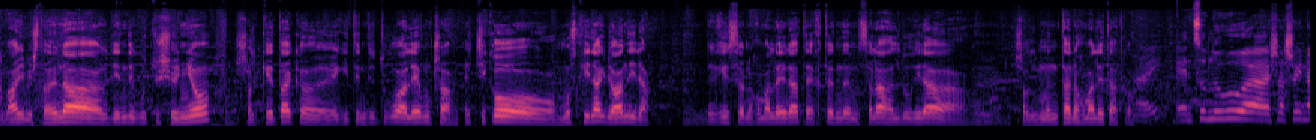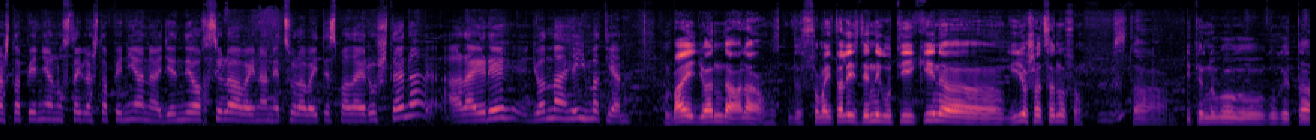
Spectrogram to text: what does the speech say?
Bai, besta dena jende gutu soinio, salketak eh, egiten ditugu ale mutxa. Etxiko muzkinak joan dira. Berriz normalera eta erten den bezala heldu gira salmenta normaletatko. Bai. Entzun dugu uh, sasoin astapenean, ustail astapenean, uh, jende hor zela, baina netzula baitez bada erosten, ala ere, joan da hein batean. Bai, joan da, hala, somaitaliz jende gutiekin uh, gio saltzen duzu. Eta iten dugu guk eta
